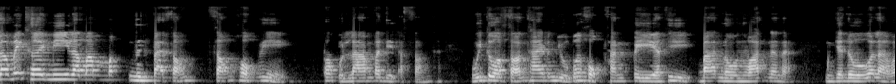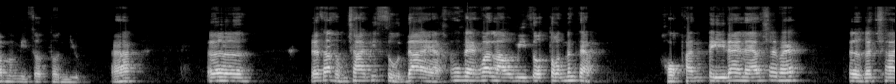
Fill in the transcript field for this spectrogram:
เราไม่เคยมีเรามาหนึ่งแปดสองสองหกนี่พ่อขุนรามประดิษฐ์อักษรไทยวิตัวอักษรไทยมันอยู่เมื่อหกพันปีที่บ้านโนนวัดนั่นน่ะมึงจะดูว่าเราว่ามันมีตัวตนอยู่นะ เออ แล้วถ้าสมชายพิสูจน์ได้อะแสดงว่าเรามีตัวตนตั้งแต่หกพันปีได้แล้วใช่ไหมเออก็ใช่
